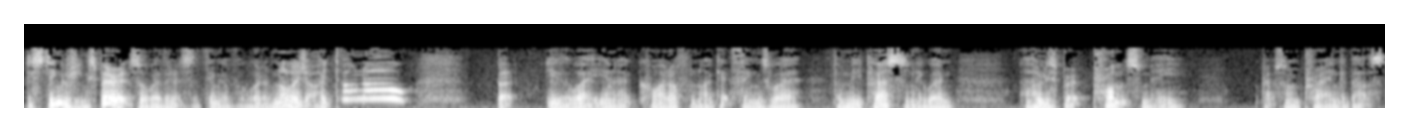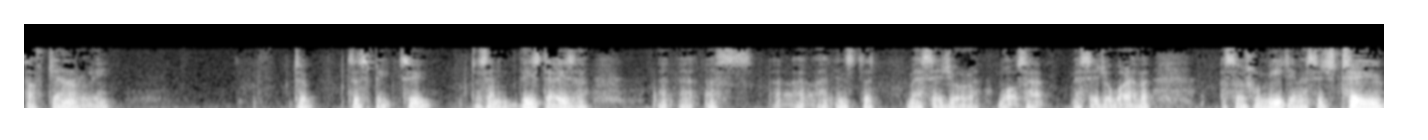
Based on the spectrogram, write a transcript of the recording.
distinguishing spirits or whether it's a thing of a word of knowledge, I don't know But either way, you know, quite often I get things where, for me personally, when the Holy Spirit prompts me, perhaps when I'm praying about stuff generally, to speak to, to send these days a, a, a, a Insta message or a WhatsApp message or whatever, a social media message to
